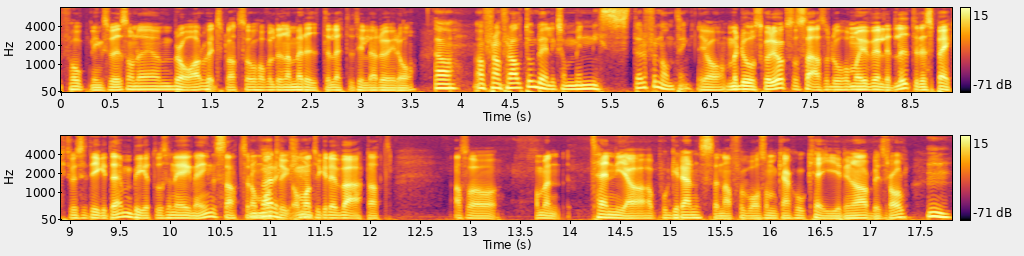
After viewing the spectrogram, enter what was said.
förhoppningsvis om det är en bra arbetsplats så har väl dina meriter lett till där du är idag. Ja, ja framförallt om du är liksom minister för någonting. Ja, men då ska det också säga, så då har man ju väldigt lite respekt för sitt eget ämbete och sina egna insatser om man, ty- om man tycker det är värt att, alltså, ja men tänja på gränserna för vad som kanske är okej i din arbetsroll. Mm.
